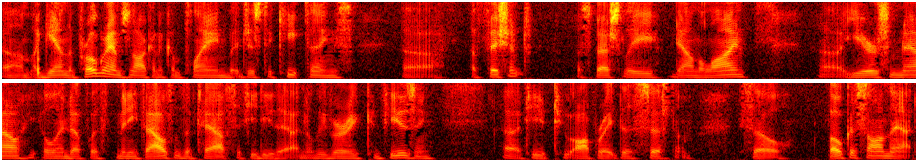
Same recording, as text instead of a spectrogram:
Um, again, the program's not going to complain, but just to keep things uh, efficient, especially down the line, uh, years from now, you'll end up with many thousands of tasks if you do that, and it'll be very confusing uh, to to operate this system. So focus on that.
